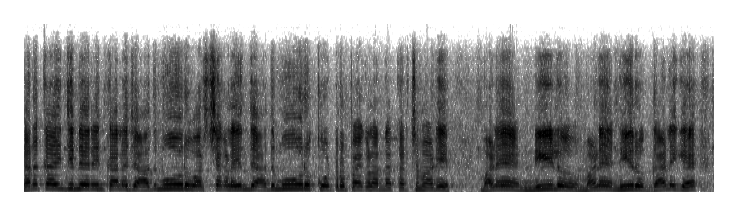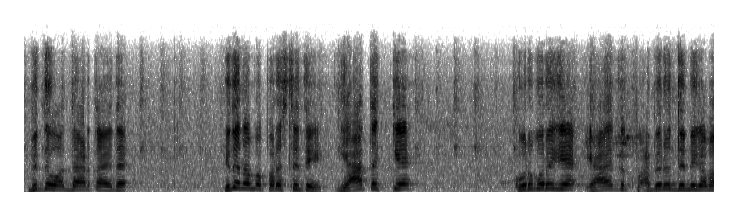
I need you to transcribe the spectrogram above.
ಕನಕ ಇಂಜಿನಿಯರಿಂಗ್ ಕಾಲೇಜು ಹದಿಮೂರು ವರ್ಷಗಳ ಹಿಂದೆ ಹದಿಮೂರು ಕೋಟಿ ರೂಪಾಯಿಗಳನ್ನು ಖರ್ಚು ಮಾಡಿ ಮಳೆ ನೀಳು, ಮಳೆ ನೀರು ಗಾಳಿಗೆ ಬಿದ್ದು ಒದ್ದಾಡ್ತಾ ಇದೆ. ಇದು ನಮ್ಮ ಪರಿಸ್ಥಿತಿ. ಯಾತಕ್ಕೆ ಕುರುಬರಿಗೆ ಯಾಕೆ ಅಭಿವೃದ್ಧಿ ನಿಗಮ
